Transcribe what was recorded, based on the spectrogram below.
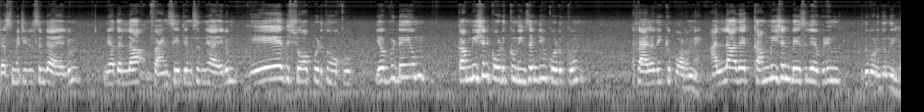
ഡ്രസ് മെറ്റീരിയൽസിന്റെ ആയാലും ഇനി അതെല്ലാം ഫാൻസി ഐറ്റംസിന്റെ ആയാലും ഏത് ഷോപ്പ് എടുത്ത് നോക്കൂ എവിടെയും കമ്മീഷൻ കൊടുക്കും ഇൻസെന്റീവ് കൊടുക്കും സാലറിക്ക് പുറമെ. അല്ലാതെ കമ്മീഷൻ ബേസിൽ എവിടെയും ഇത് കൊടുക്കുന്നില്ല.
